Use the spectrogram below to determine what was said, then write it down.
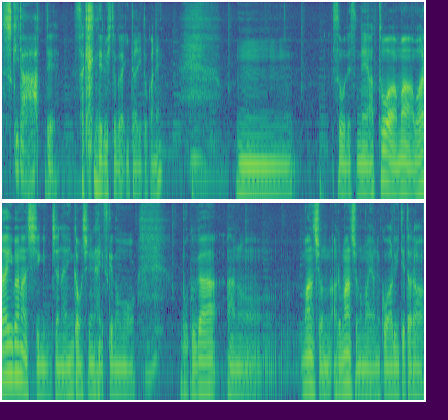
好きだって叫んでる人がいたりとかね。うんそうですね。あとはまあ笑い話じゃないんかもしれないですけども僕があのマンションあるマンションの前をねこう歩いてたら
